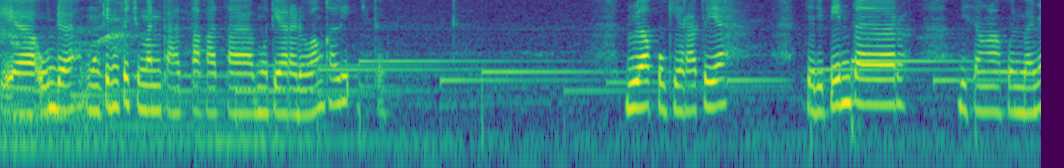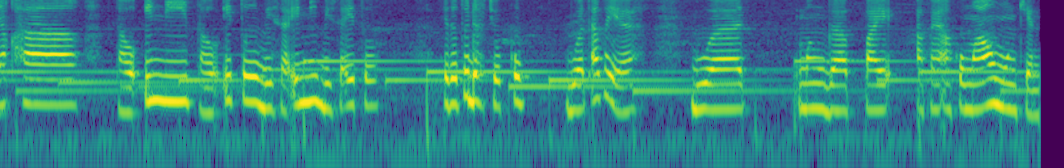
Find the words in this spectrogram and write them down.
ya udah mungkin itu cuman kata-kata mutiara doang kali gitu. Dulu aku kira tuh ya jadi pinter bisa ngelakuin banyak hal tahu ini tahu itu bisa ini bisa itu. Itu tuh udah cukup buat apa ya? Buat menggapai apa yang aku mau mungkin.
